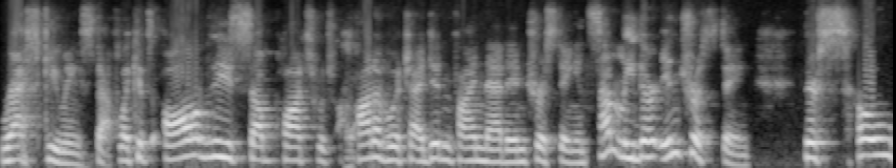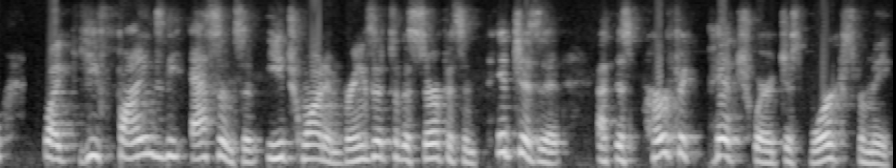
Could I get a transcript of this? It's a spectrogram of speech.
rescuing stuff. Like it's all of these subplots, which a lot of which I didn't find that interesting, and suddenly they're interesting. They're so like he finds the essence of each one and brings it to the surface and pitches it at this perfect pitch where it just works for me.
